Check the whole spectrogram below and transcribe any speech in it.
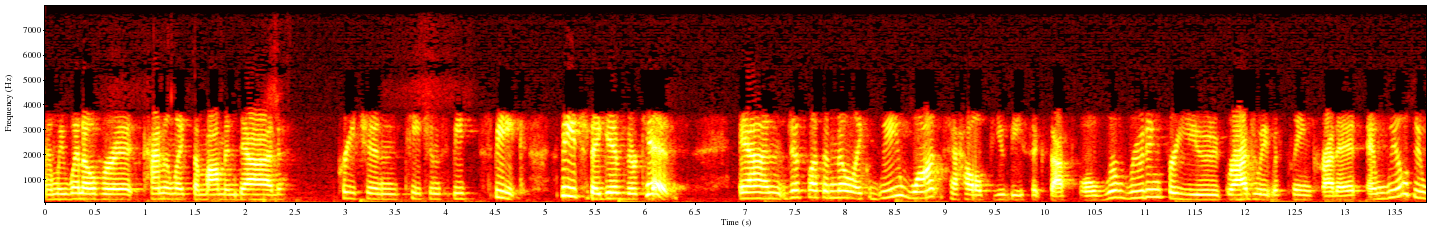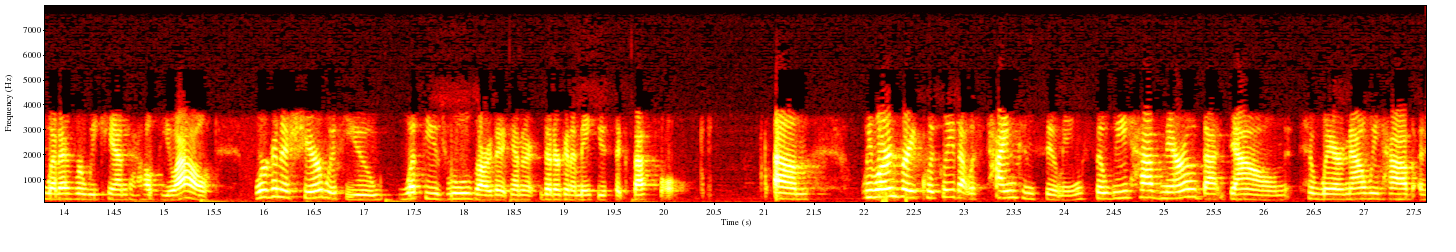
And we went over it kind of like the mom and dad preach and teach and speak, speak speech they give their kids. And just let them know, like, we want to help you be successful. We're rooting for you to graduate with clean credit, and we'll do whatever we can to help you out. We're going to share with you what these rules are that, gonna, that are going to make you successful. Um, we learned very quickly that was time consuming, so we have narrowed that down to where now we have a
